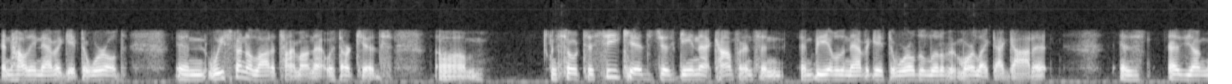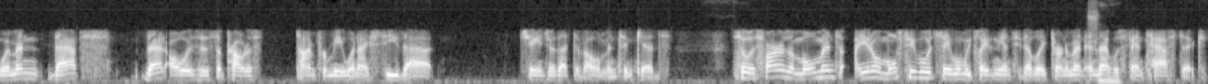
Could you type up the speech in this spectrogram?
and how they navigate the world. And we spend a lot of time on that with our kids. Um, and so to see kids just gain that confidence and and be able to navigate the world a little bit more like I got it as as young women, that's that always is the proudest time for me when I see that change or that development in kids. So as far as a moment, you know, most people would say when we played in the NCAA tournament, and sure. that was fantastic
